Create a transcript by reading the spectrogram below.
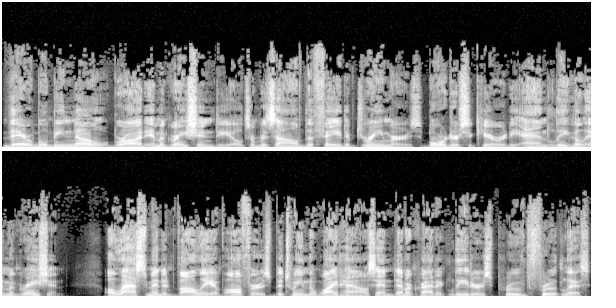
There will be no broad immigration deal to resolve the fate of dreamers, border security, and legal immigration. A last minute volley of offers between the White House and Democratic leaders proved fruitless,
